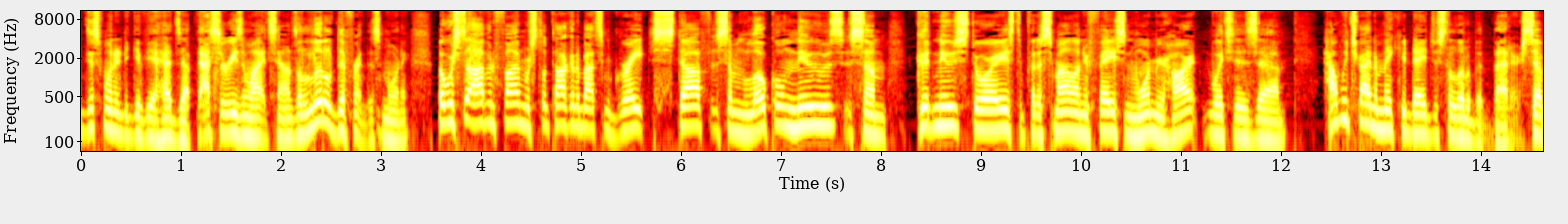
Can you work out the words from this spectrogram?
just wanted to give you a heads up. That's the reason why it sounds a little different this morning. But we're still having fun. We're still talking about some great stuff, some local news, some good news stories to put a smile on your face and warm your heart, which is. Uh, how we try to make your day just a little bit better. So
